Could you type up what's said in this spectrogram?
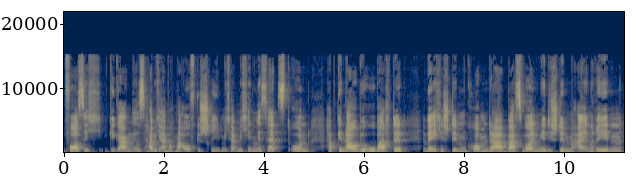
vor sich gegangen ist, habe ich einfach mal aufgeschrieben. Ich habe mich hingesetzt und habe genau beobachtet, welche Stimmen kommen da, was wollen mir die Stimmen einreden,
